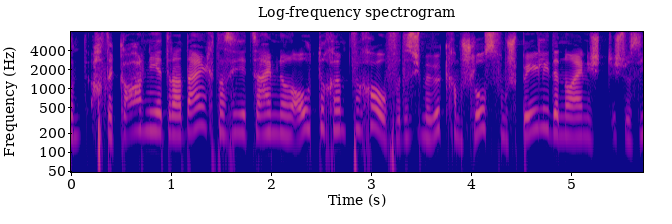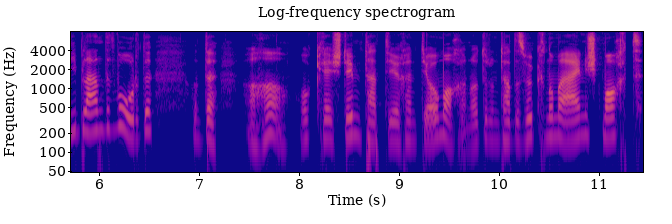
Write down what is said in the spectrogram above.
und hatte gar nie daran gedacht, dass ich jetzt einem noch ein Auto verkaufen könnte. Das ist mir wirklich am Schluss vom Spiel dann noch einmal ist das eingeblendet worden. Und dann, aha, okay, stimmt, hätte ich, könnte ich auch machen, oder? Und hat das wirklich nur einmal gemacht,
